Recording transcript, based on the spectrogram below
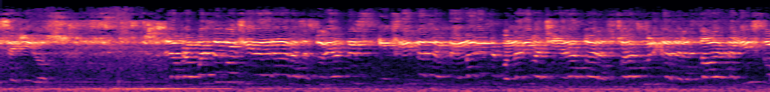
seguidos. La propuesta considera a las estudiantes inscritas en primaria, secundaria y bachillerato de las escuelas públicas del Estado de Jalisco.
